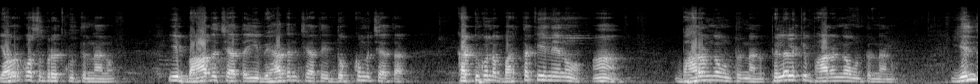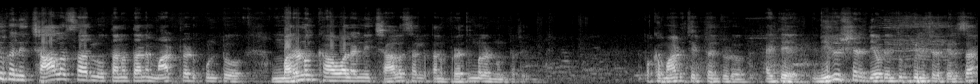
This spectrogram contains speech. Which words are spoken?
ఎవరి కోసం బ్రతుకుతున్నాను? ఈ బాధ చేత ఈ వేదన చేత ఈ దుఃఖము చేత కట్టుకున్న భర్తకి నేను భారంగా ఉంటున్నాను పిల్లలకి భారంగా ఉంటున్నాను. ఎందుకని చాలాసార్లు తన తానే మాట్లాడుకుంటూ మరణం కావాలని చాలాసార్లు తన బ్రతిమలను ఉంటుంది. ఒక మాట చెప్తాను చూడు. అయితే నిరుష్యని దేవుడు ఎందుకు పిలిచాడో తెలుసా?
